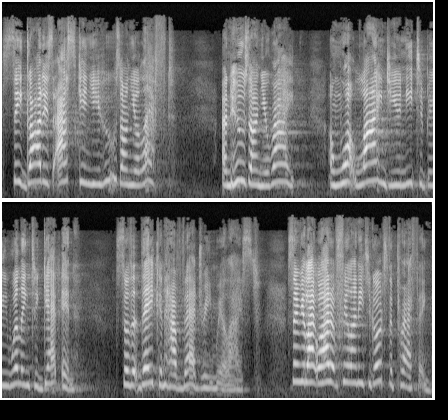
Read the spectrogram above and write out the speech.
See, God is asking you who's on your left and who's on your right. And what line do you need to be willing to get in so that they can have their dream realized? Some of you are like, well, I don't feel I need to go to the prayer thing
